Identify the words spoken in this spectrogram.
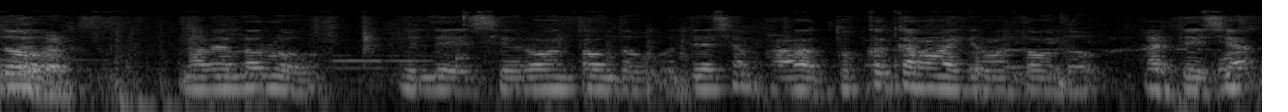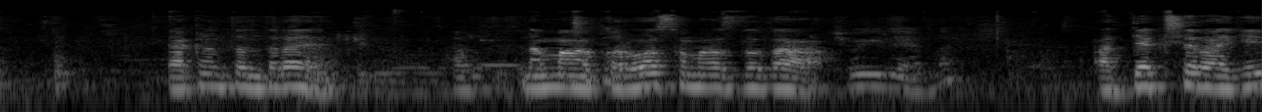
ಇದು ನಾವೆಲ್ಲರೂ ಇಲ್ಲಿ ಸೇರುವಂತ ಒಂದು ಉದ್ದೇಶ ಬಹಳ ದುಃಖಕರವಾಗಿರುವಂತ ಒಂದು ಉದ್ದೇಶ. ಯಾಕಂತಂದ್ರೆ ನಮ್ಮ ಕೊರವ ಸಮಾಜದ ಅಧ್ಯಕ್ಷರಾಗಿ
